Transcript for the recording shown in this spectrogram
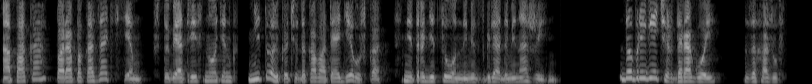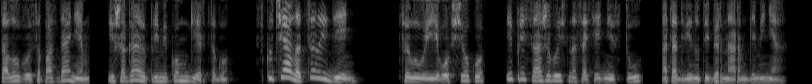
А пока пора показать всем, что Беатрис Нотинг не только чудаковатая девушка с нетрадиционными взглядами на жизнь. «Добрый вечер, дорогой!» Захожу в столовую с опозданием и шагаю прямиком к герцогу. «Скучала целый день!» Целую его в щеку и присаживаюсь на соседний стул, отодвинутый Бернаром для меня.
